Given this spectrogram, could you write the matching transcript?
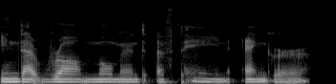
in that raw moment of pain, anger,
